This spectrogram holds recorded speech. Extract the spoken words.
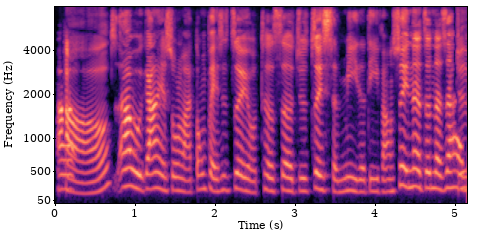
好。啊，我刚刚也说了嘛，东北是最有特色，就是最神秘的地方，所以那真的是很就是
